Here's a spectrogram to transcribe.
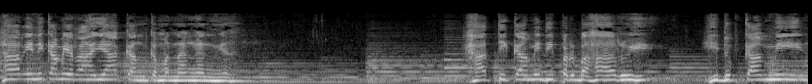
Hari ini kami rayakan kemenangannya. Hati kami diperbaharui, hidup kami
